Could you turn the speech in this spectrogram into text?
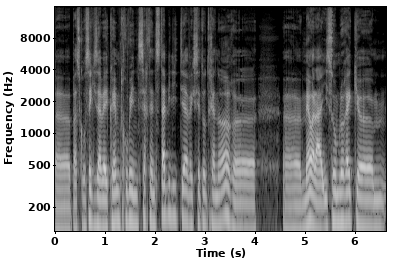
Euh, parce qu'on sait qu'ils avaient quand même trouvé une certaine stabilité avec cet entraîneur. Euh, euh, mais voilà, il semblerait qu'il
